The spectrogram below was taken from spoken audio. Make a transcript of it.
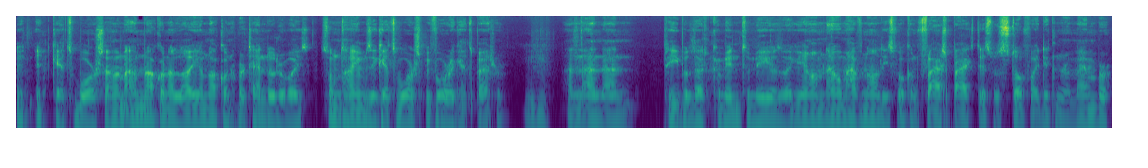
it, it gets worse. And I'm, I'm not going to lie. I'm not going to pretend otherwise. Sometimes it gets worse before it gets better. Mm-hmm. And, and and people that come into me is like, you know, now I'm having all these fucking flashbacks. This was stuff I didn't remember,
